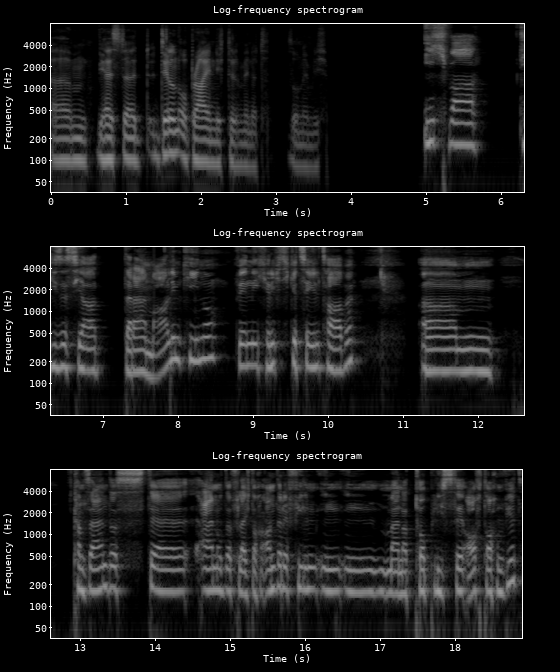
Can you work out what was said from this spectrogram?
Ähm, wie heißt der? Dylan O'Brien, nicht Dylan Minute. So nämlich. Ich war dieses Jahr dreimal im Kino, wenn ich richtig gezählt habe. Ähm, kann sein, dass der ein oder vielleicht auch andere Film in, in meiner Top-Liste auftauchen wird.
